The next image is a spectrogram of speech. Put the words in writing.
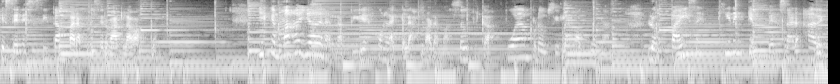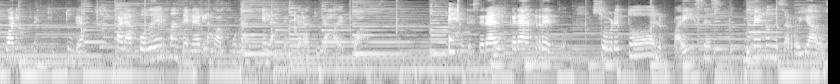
que se necesitan para preservar la vacuna. Y es que más allá de la rapidez con la que las farmacéuticas puedan producir las vacunas, los países tienen que empezar a adecuar infraestructuras para poder mantener las vacunas en las temperaturas adecuadas. Este será el gran reto, sobre todo de los países menos desarrollados,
